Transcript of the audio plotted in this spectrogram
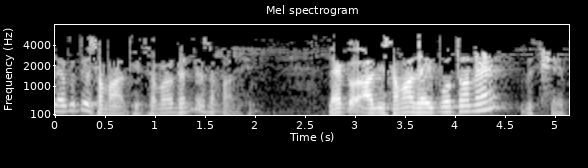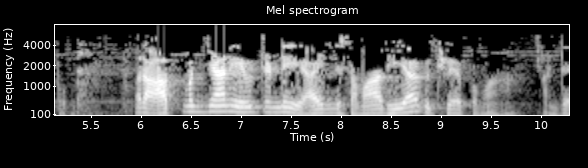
లేకపోతే సమాధి. సమాధి అంటే సమాధి. లేక అది సమాధి అయిపోతూనే విక్షేపం. మరి ఆత్మజ్ఞాని ఏమిటండి? ఆయన్ని సమాధియా విక్షేపమా? అంటే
